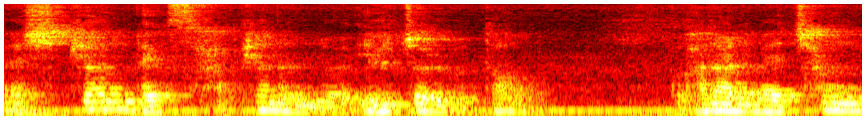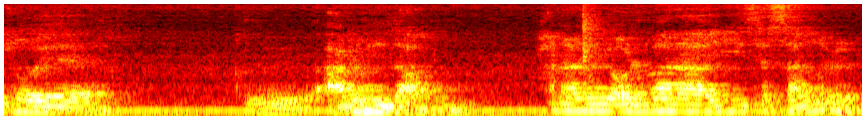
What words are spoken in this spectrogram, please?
에, 시편 104편은요 1절부터 그 하나님의 창조의 그 아름다움, 하나님이 얼마나 이 세상을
